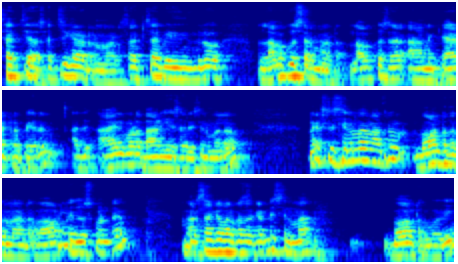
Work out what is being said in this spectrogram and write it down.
సత్య సత్య క్యారెక్టర్ అనమాట సత్య ఇందులో లవకుశ అనమాట లవకుశ ఆయన క్యారెక్టర్ పేరు. అది ఆయన కూడా బాగా చేశారు ఈ సినిమాలో. నెక్స్ట్ సినిమా మాత్రం బాగుంటుంది అనమాట ఓవర్లో చూసుకుంటే మనసాక పర్పస్ కంటే సినిమా బాగుంటుంది మూవీ.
